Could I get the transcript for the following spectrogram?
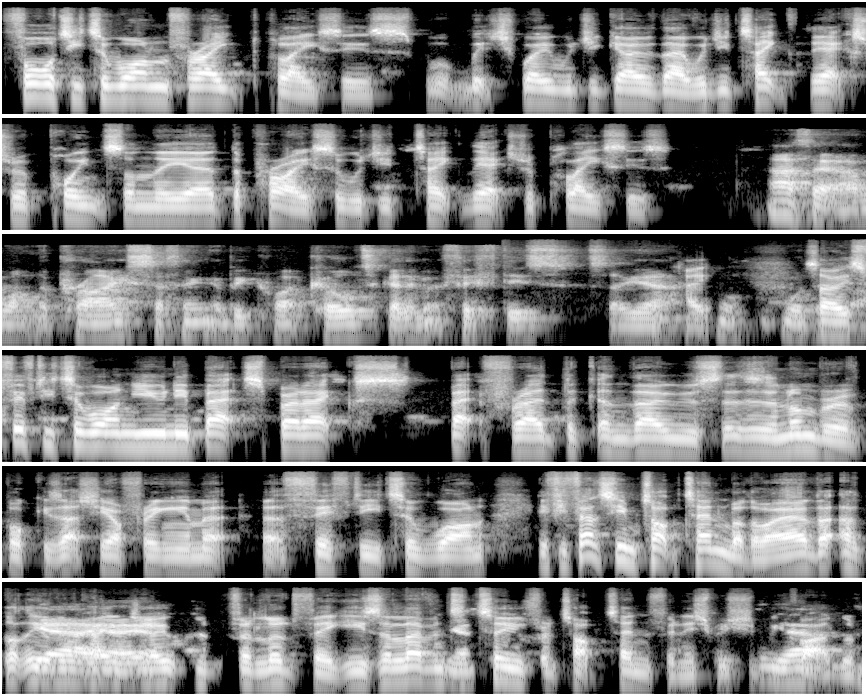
forty to one for eight places. Which way would you go there? Would you take the extra points on the uh, the price, or would you take the extra places? I think I want the price. I think it'd be quite cool to get him at fifties. So yeah. Okay. We'll, we'll so it's fifty to one. Unibet, Spreadex, Betfred, and those. There's a number of bookies actually offering him at, at fifty to one. If you fancy him top ten, by the way, I've got the yeah, other page yeah, yeah. open for Ludvig. He's eleven to two for a top ten finish, which should be quite a good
